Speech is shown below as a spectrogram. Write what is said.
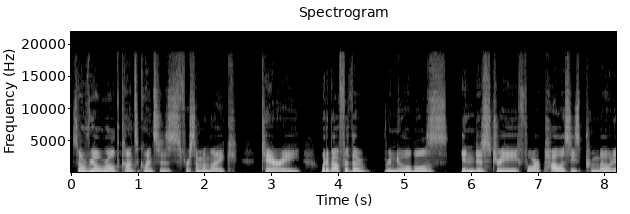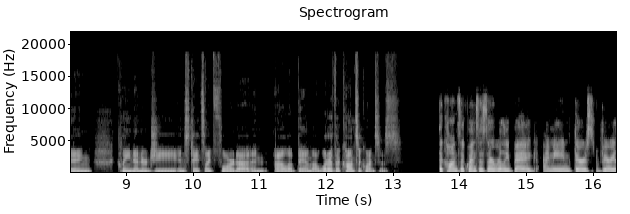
So, real world consequences for someone like Terry. What about for the renewables industry, for policies promoting clean energy in states like Florida and Alabama? What are the consequences? The consequences are really big. I mean, there's very,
